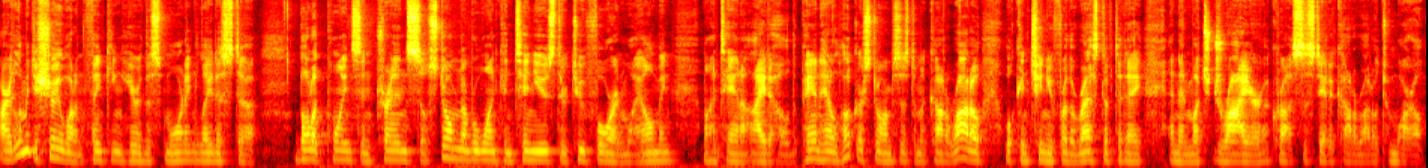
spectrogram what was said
All right, let me just show you what I'm thinking here this morning. Latest uh, bullet points and trends. So storm number one continues through 2-4 in Wyoming, Montana, Idaho. The Panhandle Hooker storm system in Colorado will continue for the rest of today and then much drier across the state of Colorado tomorrow.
